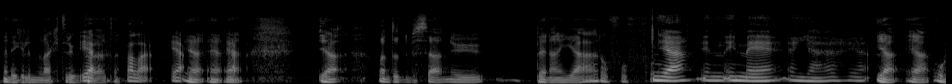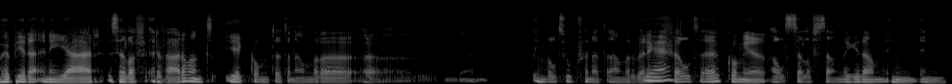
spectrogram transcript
met een glimlach terug Ja, buiten. voilà. Ja. Ja, ja, ja. Want het bestaat nu bijna een jaar of, of Ja, in, in mei een jaar. Ja. Ja, ja, hoe heb je dat in een jaar zelf ervaren? Want je komt uit een andere uh, ja, invalshoek van het andere werkveld. Hè? Kom je als zelfstandige dan in, in,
